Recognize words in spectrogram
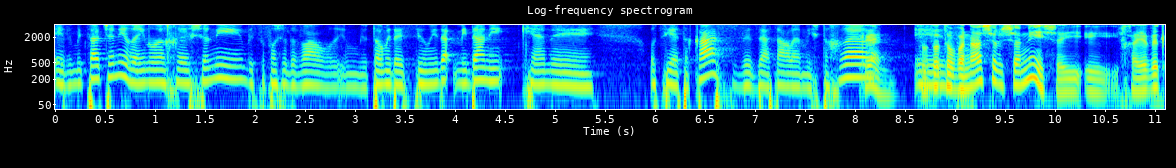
אה, ומצד שני, ראינו איך אה, שני, בסופו של דבר, עם יותר מדי סיום מד- מדני, כן אה, הוציאה את הכעס, וזה עזר להם להשתחרר. כן, זאת התובנה של שני, שהיא היא חייבת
